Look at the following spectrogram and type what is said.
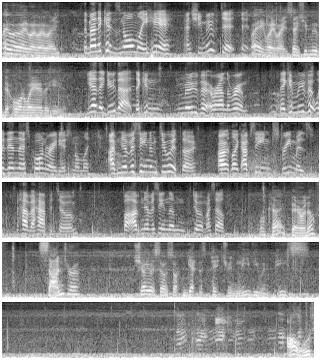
Wait, wait, wait, wait, wait, wait. The mannequin's normally here, and she moved it. Wait, wait, wait. So she moved it all the way over here. Yeah, they do that. They can move it around the room. They can move it within their spawn radius normally. I've never seen them do it though. Uh, like I've seen streamers have it happen to them, but I've never seen them do it myself. Okay, fair enough. Sandra, show yourself so I can get this picture and leave you in peace. Old?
